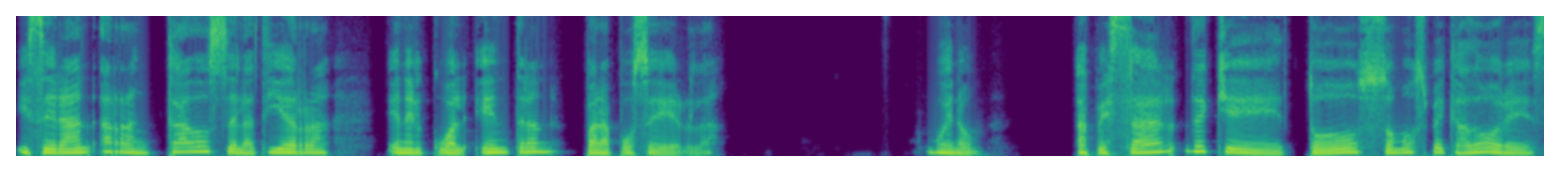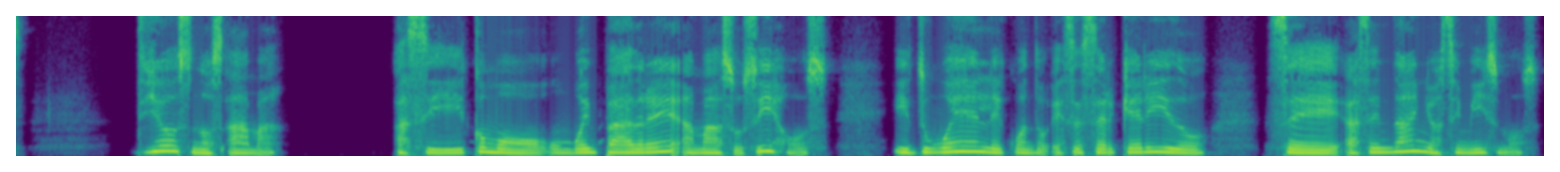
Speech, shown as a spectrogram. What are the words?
y serán arrancados de la tierra en el cual entran para poseerla. Bueno, a pesar de que todos somos pecadores, Dios nos ama, así como un buen padre ama a sus hijos, y duele cuando ese ser querido se hacen daño a sí mismos.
